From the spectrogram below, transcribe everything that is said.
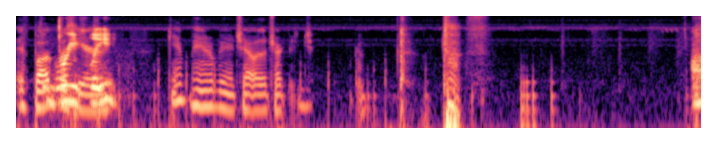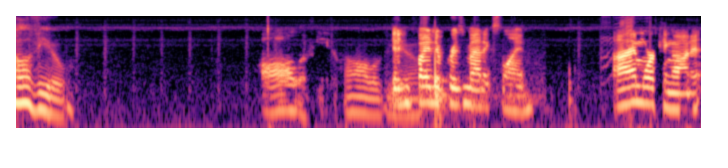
If Bug was Briefly. here, can't handle being a chat with a truck. All of you. All of you. All of you. Didn't find a prismatic slime. I'm working on it.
